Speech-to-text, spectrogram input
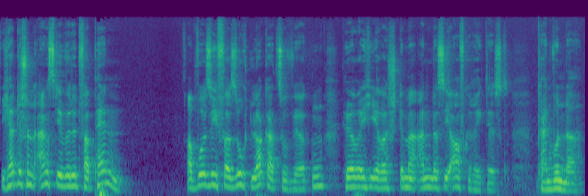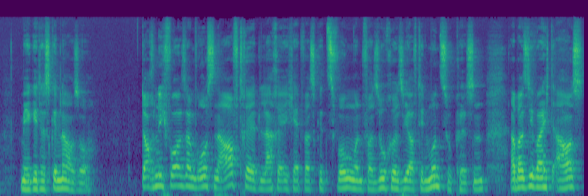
Ich hatte schon Angst, ihr würdet verpennen. Obwohl sie versucht, locker zu wirken, höre ich ihrer Stimme an, dass sie aufgeregt ist. Kein Wunder, mir geht es genauso. Doch nicht vor unserem großen Auftritt, lache ich etwas gezwungen und versuche, sie auf den Mund zu küssen, aber sie weicht aus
